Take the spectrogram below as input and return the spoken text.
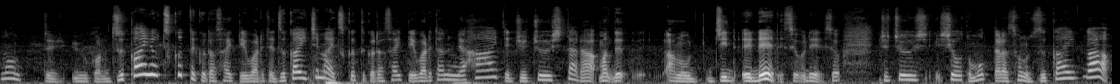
なんていうかな、図解を作ってくださいって言われて、図解1枚作ってくださいって言われたので、はーいって受注したら、まあ、で、あの、じ、例ですよ、例ですよ。受注しようと思ったら、その図解が、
